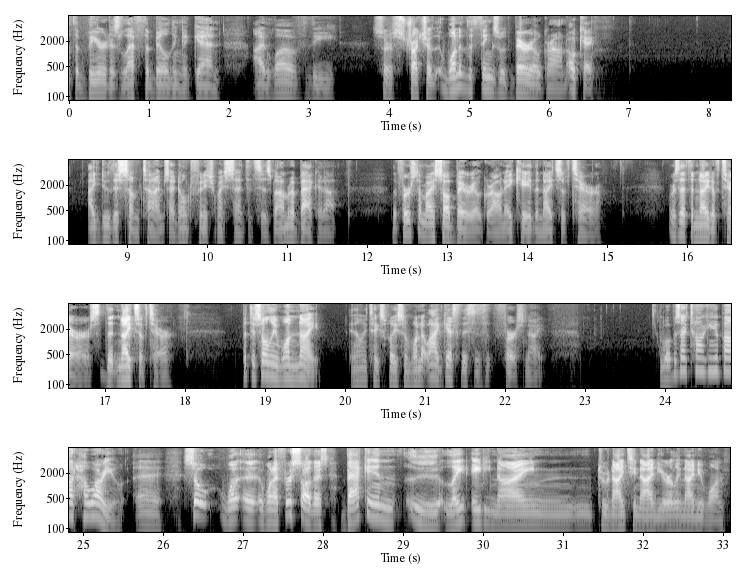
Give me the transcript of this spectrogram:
With the beard has left the building again. I love the sort of structure. One of the things with Burial Ground, okay. I do this sometimes. I don't finish my sentences, but I'm going to back it up. The first time I saw Burial Ground, aka the Nights of Terror, or is that the Night of Terrors? The Nights of Terror. But there's only one night. It only takes place in one night. Well, I guess this is the first night what was I talking about? How are you? Uh, so when, uh, when I first saw this back in uh, late '89 through 1990, early '91,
